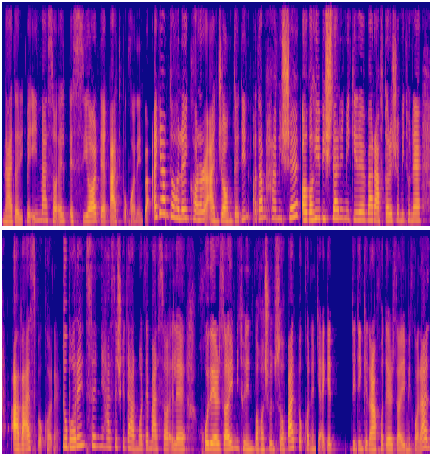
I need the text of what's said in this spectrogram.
نداری. به این مسائل بسیار دقت بکنین. و اگه هم تا حالا این کارها رو انجام دادین آدم همیشه آگاهی بیشتری می‌گیره و رفتارش رو می‌تونه عوض بکنه. دوباره این سنی هستش که در مورد مسائل خودارضایی می‌تونین باهاشون صحبت بکنین که اگه دیدین که دارن خود ارزایی می‌کنن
